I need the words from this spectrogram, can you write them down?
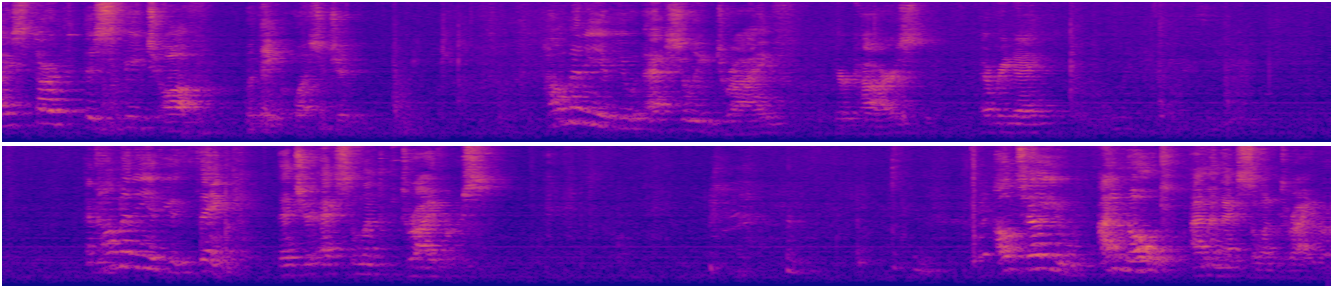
I start this speech off with a question. How many of you actually drive your cars every day? And how many of you think that you're excellent drivers? I'll tell you, I know I'm an excellent driver.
